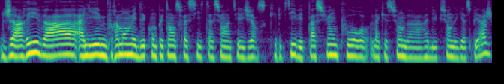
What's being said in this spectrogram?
j'arrive à allier vraiment mes deux compétences facilitation, intelligence collective et passion pour la question de la réduction du gaspillage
